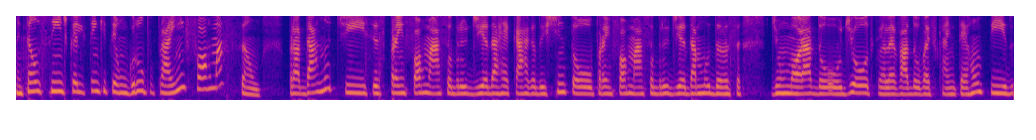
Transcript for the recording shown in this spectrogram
Então, o síndico ele tem que ter um grupo para informação, para dar notícias, para informar sobre o dia da recarga do extintor, para informar sobre o dia da mudança de um morador ou de outro, que o elevador vai ficar interrompido,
